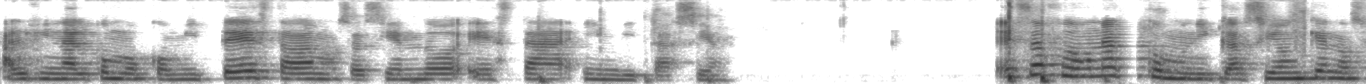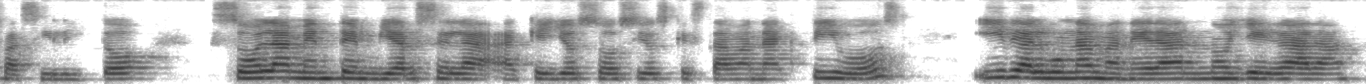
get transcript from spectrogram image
al final como comité estábamos haciendo esta invitación. Esa fue una comunicación que nos facilitó solamente enviársela a aquellos socios que estaban activos y de alguna manera no llegara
